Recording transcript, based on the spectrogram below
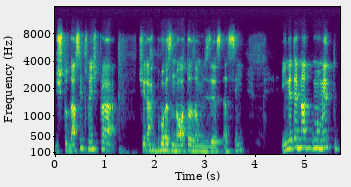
estudar simplesmente para tirar boas notas, vamos dizer assim. Em determinado momento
